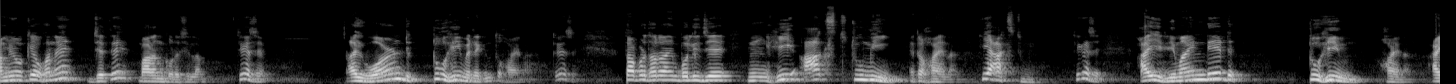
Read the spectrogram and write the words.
আমি ওকে ওখানে যেতে বারণ করেছিলাম, ঠিক আছে? আই ওয়ার্নড টু হিম এটা কিন্তু হয় না, ঠিক আছে? তারপর ধরো আমি বলি যে হি আক্সড টু মি এটা হয় না। হি আক্সড মি ঠিক আছে? আই রিমাইন্ডেড টু হিম হয় না। আই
